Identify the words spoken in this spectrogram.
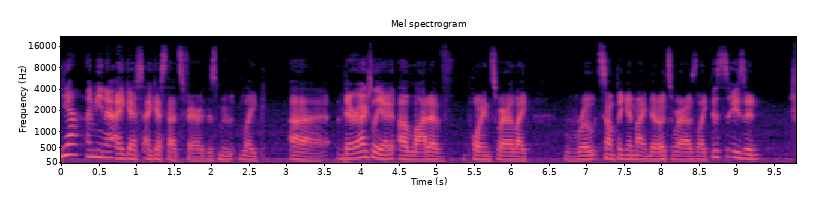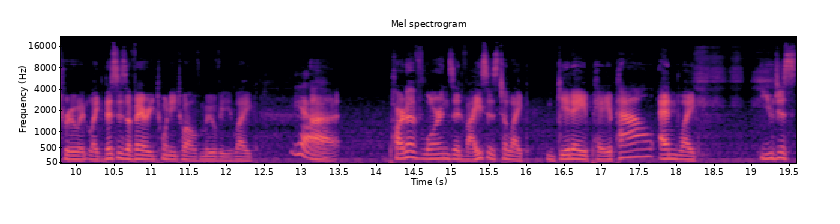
Yeah, I mean, I guess I guess that's fair. This movie, like, uh, there are actually a, a lot of points where I like wrote something in my notes where I was like, this isn't true. And like, this is a very 2012 movie. Like, Yeah. uh, part of Lauren's advice is to like get a PayPal and like you just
